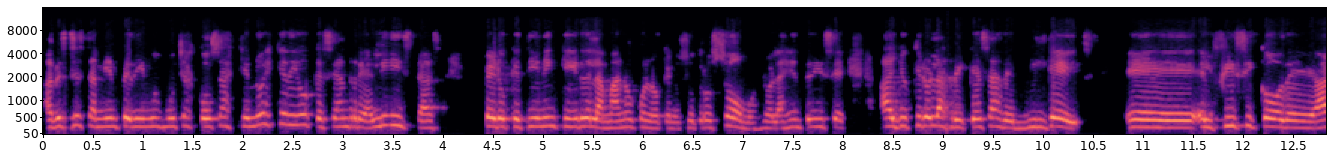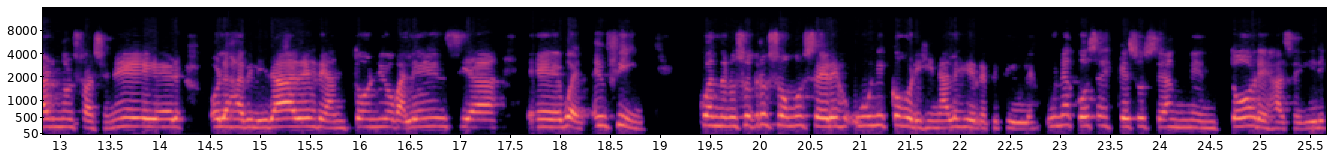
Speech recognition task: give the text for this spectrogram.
A veces también pedimos muchas cosas que no es que digo que sean realistas, pero que tienen que ir de la mano con lo que nosotros somos, ¿no? La gente dice, ah, yo quiero las riquezas de Bill Gates, eh, el físico de Arnold Schwarzenegger o las habilidades de Antonio Valencia. Eh, bueno, en fin, cuando nosotros somos seres únicos, originales e irrepetibles. Una cosa es que esos sean mentores a seguir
